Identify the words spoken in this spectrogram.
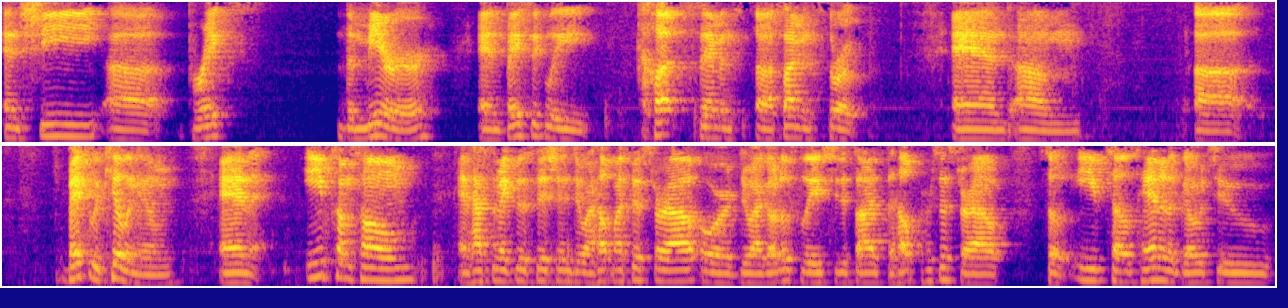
and she uh, breaks the mirror and basically cut Simon's, uh, Simon's throat and um, uh, basically killing him. And Eve comes home and has to make the decision: Do I help my sister out or do I go to the police? She decides to help her sister out. So Eve tells Hannah to go to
